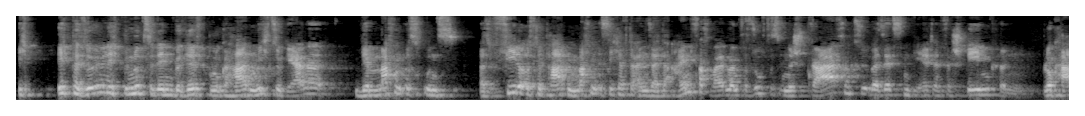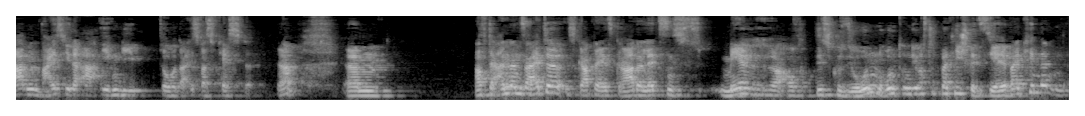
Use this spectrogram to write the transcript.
ich, ich persönlich benutze den Begriff Blockaden nicht so gerne. Wir machen es uns also viele Osteopathen machen es sich auf der einen Seite einfach, weil man versucht, es in eine Sprache zu übersetzen, die Eltern verstehen können. Blockaden weiß jeder, ah, irgendwie so, da ist was Feste. Ja? Ähm, auf der anderen Seite, es gab ja jetzt gerade letztens mehrere auch Diskussionen rund um die Osteopathie, speziell bei Kindern.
